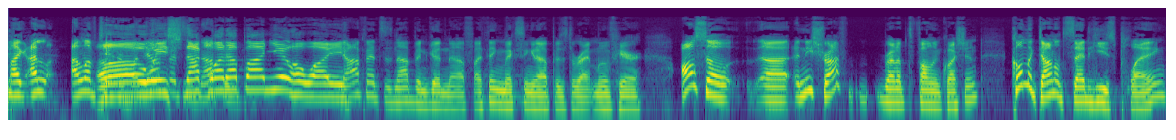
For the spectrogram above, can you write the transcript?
Like I, I love Tanner. oh, we snuck one been- up on you, Hawaii. The offense has not been good enough. I think mixing it up is the right move here. Also, uh, Anish Shroff brought up the following question. Cole McDonald said he's playing,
